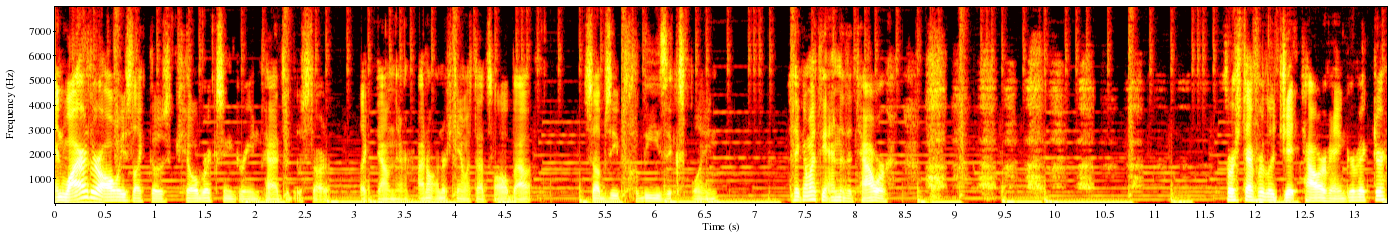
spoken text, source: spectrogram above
And why are there always like those kill bricks and green pads at the start? Like down there. I don't understand what that's all about. Subsy, please explain. I think I'm at the end of the tower. First ever legit Tower of Anger victor.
